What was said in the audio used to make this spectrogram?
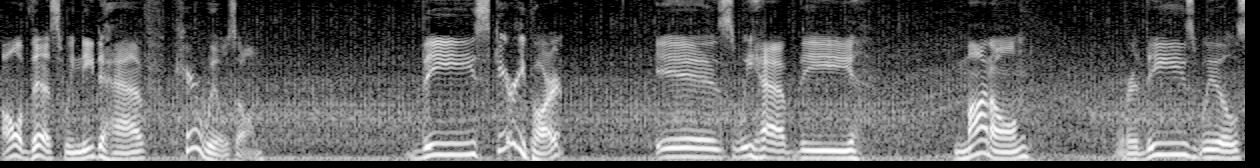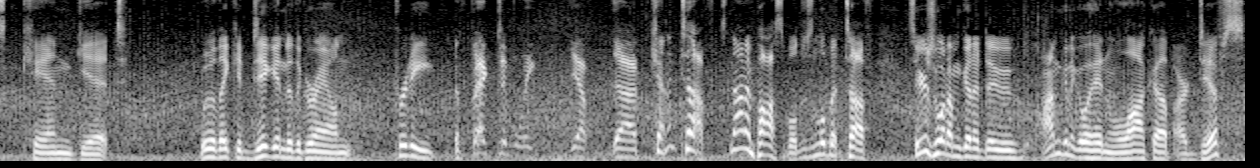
all of this. We need to have care wheels on. The scary part is we have the mod on where these wheels can get, well, they could dig into the ground pretty effectively. Yep, uh, kind of tough. It's not impossible, just a little bit tough. So here's what I'm going to do. I'm going to go ahead and lock up our diffs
